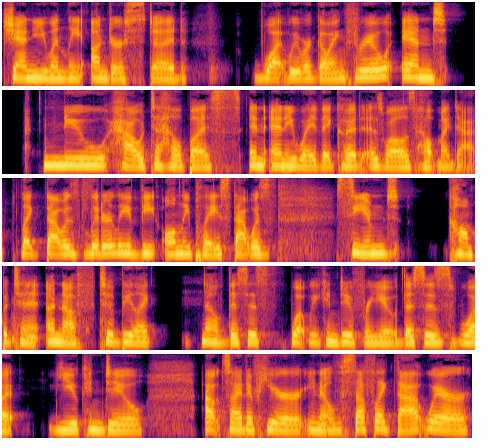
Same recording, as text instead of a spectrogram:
genuinely understood what we were going through and knew how to help us in any way they could, as well as help my dad. Like, that was literally the only place that was seemed competent enough to be like, no, this is what we can do for you. This is what you can do outside of here, you know, stuff like that, where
